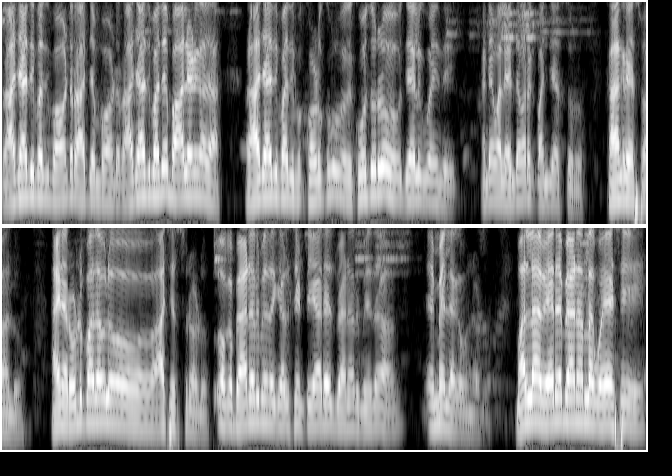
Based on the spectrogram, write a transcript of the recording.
రాజాధిపతి బాగుంటే రాజ్యం బాగుంటుంది. రాజాధిపతే బాగాలేడు కదా. రాజాధిపతి కొడుకు కూతురు జైలుకు పోయింది. అంటే వాళ్ళు ఎంతవరకు పనిచేస్తారు కాంగ్రెస్ వాళ్ళు. ఆయన రెండు పదవులు ఆశిస్తున్నాడు. ఒక బ్యానర్ మీద గెలిచి టీఆర్ఎస్ బ్యానర్ మీద ఎమ్మెల్యేగా ఉన్నాడు. మళ్ళా వేరే బ్యానర్లకు పోయేసి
